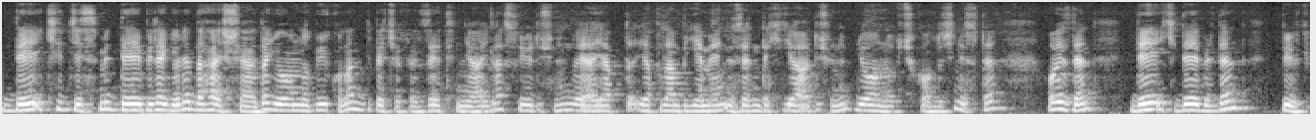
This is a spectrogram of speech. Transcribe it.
D2 cismi D1'e göre daha aşağıda yoğunluğu büyük olan dibe çöker. Zeytinyağıyla suyu düşünün veya yaptı, yapılan bir yemeğin üzerindeki yağı düşünün. Yoğunluğu küçük olduğu için üstte. O yüzden D2 D1'den büyük.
